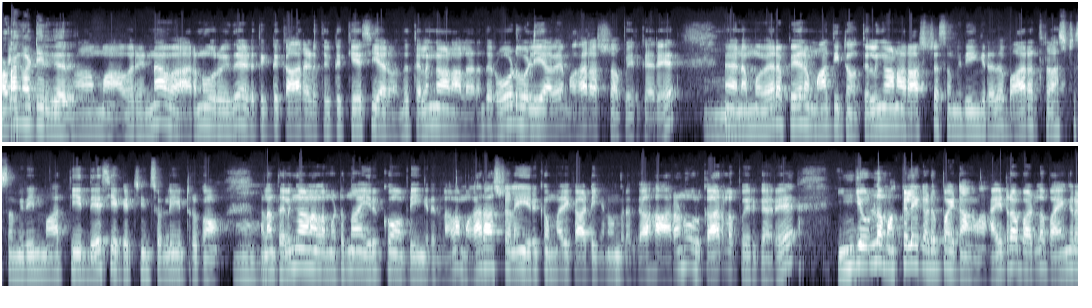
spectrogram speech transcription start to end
படம் காட்டியிருக்காரு. ஆமா அவர் என்ன அறநூறு இதை எடுத்துக்கிட்டு கார் எடுத்துக்கிட்டு கேசிஆர் வந்து தெலுங்கானால இருந்து ரோடு வழியாவே மகாராஷ்டிரா போயிருக்காரு. நம்ம வேற பேரை மாத்திட்டோம். தெலுங்கானா ராஷ்டிர சமிதிங்கிறத பாரத் ராஷ்டிர சமிதின்னு மாத்தி தேசிய கட்சின்னு சொல்லிட்டு இருக்கோம். ஆனா தெலுங்கானால மட்டும்தான் இருக்கும் அப்படிங்கிறதுனால மகாராஷ்டிராலையும் இருக்க மாதிரி காட்டிக்கணுங்கிறதுக்காக அறநூறு கார்ல போயிருக்காரு. இங்க உள்ள மக்களே கடுப்பாயிட்டாங்களாம். ஹைதராபாத்ல பயங்கர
